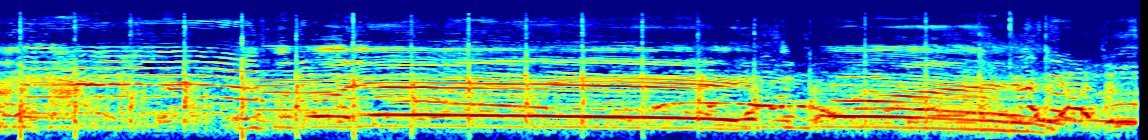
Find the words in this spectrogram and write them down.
It's a boy, yay! It's a boy!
